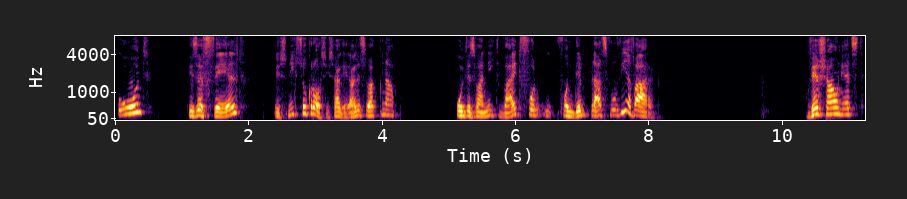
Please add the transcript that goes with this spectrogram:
Und dieses Feld ist nicht so groß. Ich sage, alles war knapp. Und es war nicht weit von, von dem Platz, wo wir waren. Wir schauen jetzt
